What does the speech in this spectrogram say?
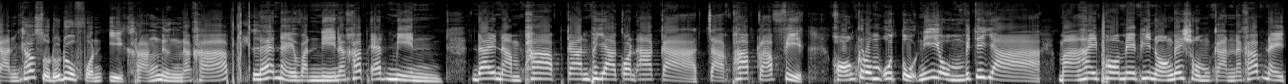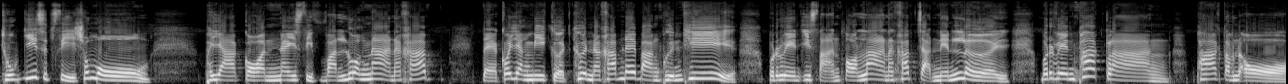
การเข้าสู่ฤดูฝนอีกครั้งหนึ่งนะครับ และในวันนี้นะครับแอดมินได้นำภาพการพยากรณ์อากาศจากภาพกราฟิก ของกรมอุตุนิยมวิทยา มาให้พ่อแม่พี่น้องได้ชมกันนะครับ ในทุก 24 ชั่วโมง พยากรณ์ใน 10 วันล่วงหน้านะครับ แต่ก็ยังมีเกิดขึ้นนะครับได้บางพื้นที่บริเวณอีสานตอนล่างนะครับ จะเน้นเลย บริเวณภาคกลาง ภาคตะวันออก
